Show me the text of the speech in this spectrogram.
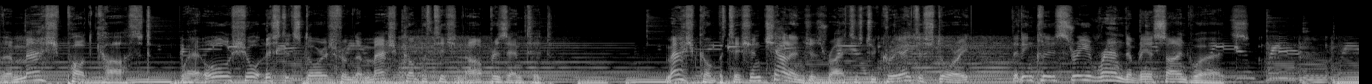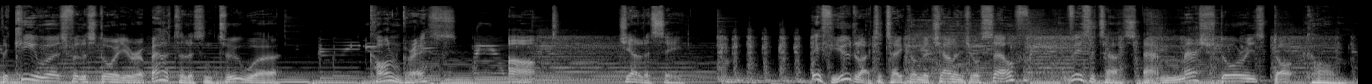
to the MASH podcast, where all shortlisted stories from the MASH competition are presented. MASH competition challenges writers to create a story that includes three randomly assigned words. The key words for the story you're about to listen to were Congress, Art, Jealousy. If you'd like to take on the challenge yourself, visit us at mashstories.com.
